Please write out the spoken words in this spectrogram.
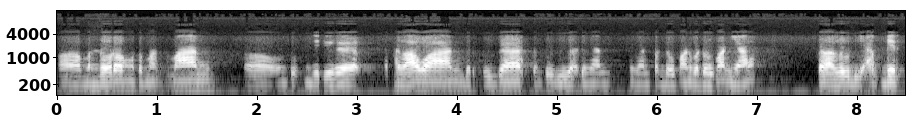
uh, mendorong teman-teman uh, untuk menjadi relawan, bertugas, tentu juga dengan dengan pedoman-pedoman yang selalu diupdate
